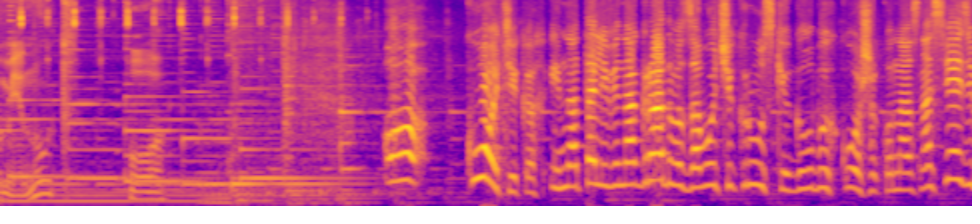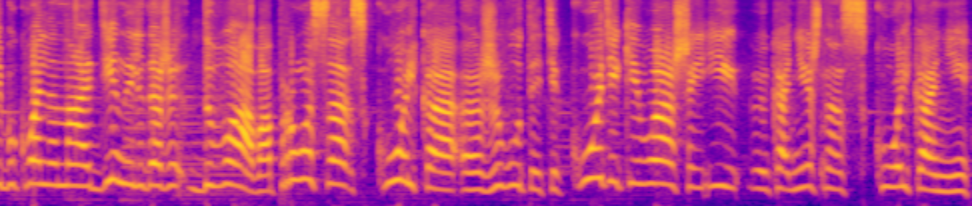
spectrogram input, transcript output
минут по о котиках. И Наталья Виноградова, заводчик русских голубых кошек, у нас на связи буквально на один или даже два вопроса. Сколько э, живут эти котики ваши и, э, конечно, сколько они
